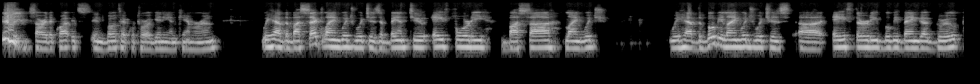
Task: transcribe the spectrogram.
Sorry, the, it's in both Equatorial Guinea and Cameroon. We have the Basek language, which is a Bantu A40 Basa language. We have the Bubi language, which is uh, A30 Bubi Benga group.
